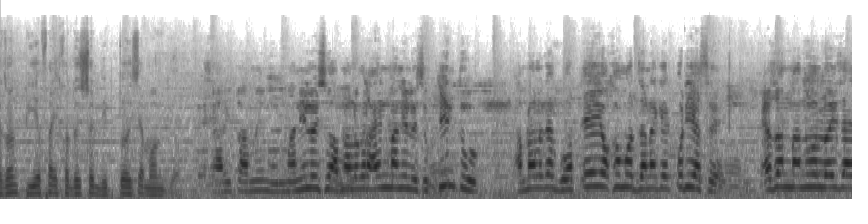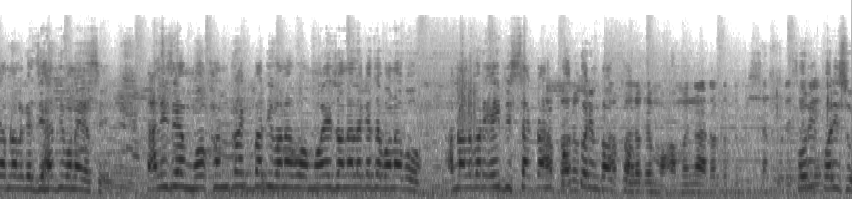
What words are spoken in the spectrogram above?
এজন পি এফ আই সদস্য লিপ্ত হৈছে মন দিয়ক। আমি মানি লৈছোঁ আপোনালোকৰ আইন মানি লৈছোঁ কিন্তু আপোনালোকে গোটেই অসমত যেনেকৈ কৰি আছে এজন মানুহ লৈ যায় আপোনালোকে জেহাদী বনাই আছে। কালি যে মই সন্ত্ৰাসবাদী বনাব মই জনালৈকে যে বনাব আপোনালোকৰ এই বিশ্বাসটো আমি ক'ত কৰিম কওক? আপোনালোকে মহামান্য আদালততো বিশ্বাস কৰি কৰিছে।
